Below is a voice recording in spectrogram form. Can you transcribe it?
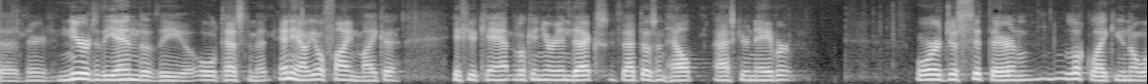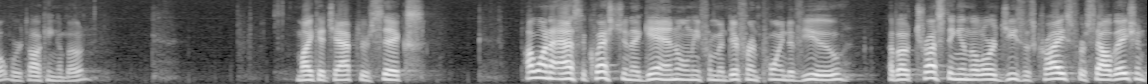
uh, they're near to the end of the Old Testament. Anyhow, you'll find Micah. If you can't, look in your index. If that doesn't help, ask your neighbor. Or just sit there and look like you know what we're talking about. Micah chapter 6. I want to ask the question again, only from a different point of view, about trusting in the Lord Jesus Christ for salvation.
